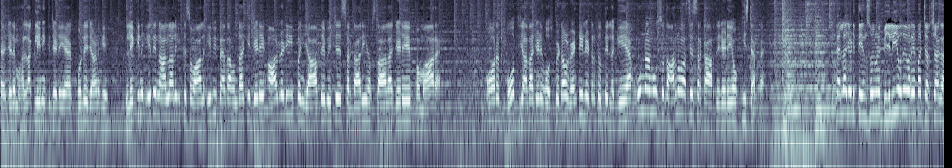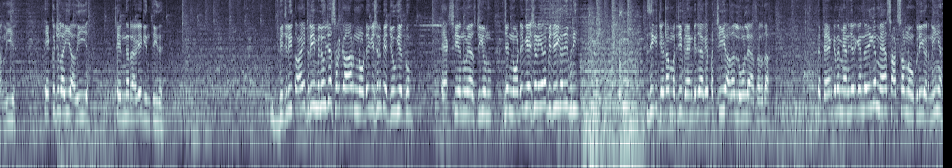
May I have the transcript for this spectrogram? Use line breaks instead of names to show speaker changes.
ਜਿਹੜੇ ਮੁਹੱਲਾ ਕਲੀਨਿਕ ਜਿਹੜੇ ਆ ਖੋਲੇ ਜਾਣਗੇ। ਲੇਕਿਨ ਇਹਦੇ ਨਾਲ ਨਾਲ ਇੱਕ ਸਵਾਲ ਇਹ ਵੀ ਪੈਦਾ ਹੁੰਦਾ ਕਿ ਜਿਹੜੇ ਆਲਰੇਡੀ ਪੰਜਾਬ ਦੇ ਵਿੱਚ ਸਰਕਾਰੀ ਹਸਪਤਾਲ ਆ ਜਿਹੜੇ ਬਿਮਾਰ ਹੈ ਔਰ ਬਹੁਤ ਜ਼ਿਆਦਾ ਜਿਹੜੇ ਹਸਪੀਟਲ ਵੈਂਟੀਲੇਟਰ ਦੇ ਉੱਤੇ ਲੱਗੇ ਆ, ਉਹਨਾਂ ਨੂੰ ਸੁਧਾਰਨ ਵਾਸਤੇ ਸਰਕਾਰ ਦੇ ਜਿਹੜੇ ਉਹ ਕੀ ਸਟੈਪ ਹੈ
ਪਹਿਲਾਂ ਜਿਹੜੀ 300 ਯੂਨਿਟ ਬਿਜਲੀ ਉਹਦੇ ਬਾਰੇ ਆਪਾਂ ਚਰਚਾ ਕਰ ਲਈ ਹੈ। 1 ਜੁਲਾਈ ਆ ਗਈ ਆ, ਤਿੰਨ ਦਿਨ ਰਹਿ ਗਏ ਗਿਣਤੀ ਦੇ। ਬਿਜਲੀ ਤਾਂ ਹੀ ਫ੍ਰੀ ਮਿਲੂ ਜੇ ਸਰਕਾਰ ਨੋਟੀਫਿਕੇਸ਼ਨ ਭੇਜੂਗੀ ਅੱਗੋਂ। ਐਕਸੀਐਨ ਨੂੰ ਐਸਡੀਓ ਨੂੰ, ਜੇ ਨੋਟੀਫਿਕੇਸ਼ਨ ਨਹੀਂ ਹੈ ਤਾਂ ਬਿਜਲੀ ਕਦੀ ਫ੍ਰੀ ਸੀ ਕਿ ਜਿਹੜਾ ਮਰਜ਼ੀ ਬੈਂਕ ਜਾ ਕੇ 25000 ਦਾ ਲੋਨ ਲੈ ਸਕਦਾ। ਤੇ ਬੈਂਕ ਦੇ ਮੈਨੇਜਰ ਕਹਿੰਦਾ ਜੀ ਕਿ ਮੈਂ 60 ਸਾਲ ਨੌਕਰੀ ਕਰਨੀ ਆ।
